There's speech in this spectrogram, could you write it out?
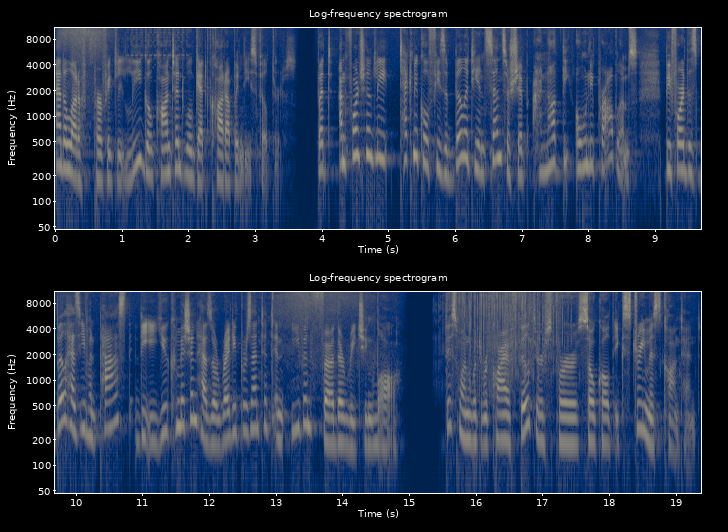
and a lot of perfectly legal content will get caught up in these filters. But unfortunately, technical feasibility and censorship are not the only problems. Before this bill has even passed, the EU Commission has already presented an even further reaching law. This one would require filters for so-called extremist content,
